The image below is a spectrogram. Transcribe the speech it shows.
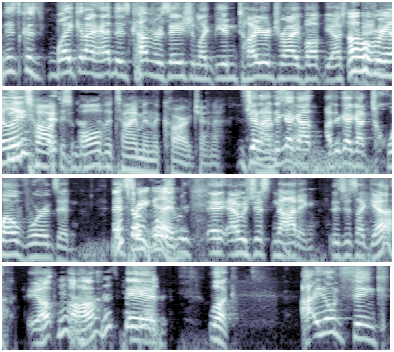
This because Mike and I had this conversation like the entire drive up yesterday. Oh, really? He talks Did all the time in the car, Jenna. It's Jen, I think I got. I think I got 12 words in. At That's some pretty point, good. was- I- I was just nodding. It was just like, yeah, yep, Yeah, uh-huh. that's pretty And good. look, I don't think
